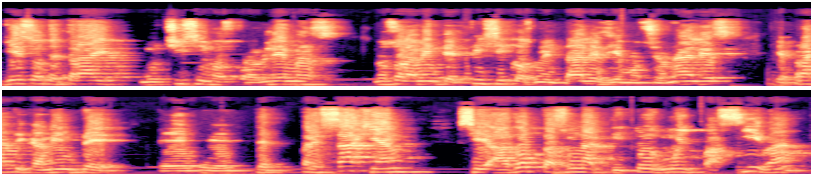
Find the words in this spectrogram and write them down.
Y eso te trae muchísimos problemas, no solamente físicos, mentales y emocionales, que prácticamente eh, te presagian si adoptas una actitud muy pasiva,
